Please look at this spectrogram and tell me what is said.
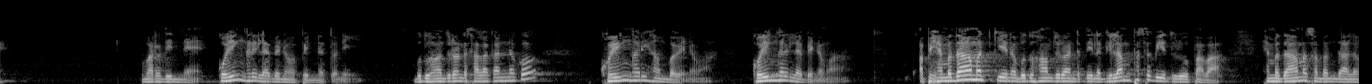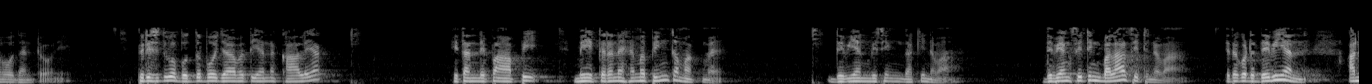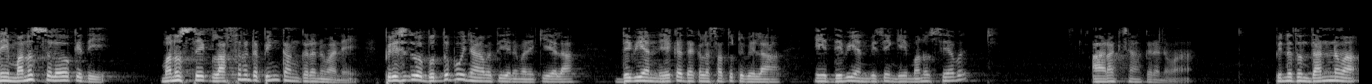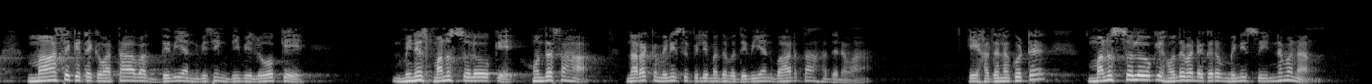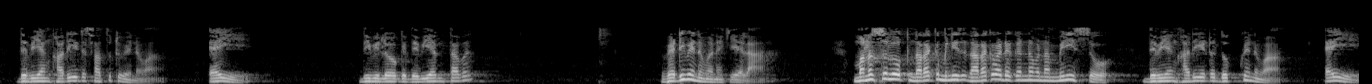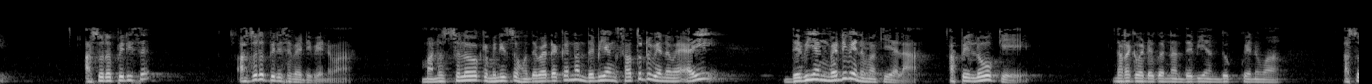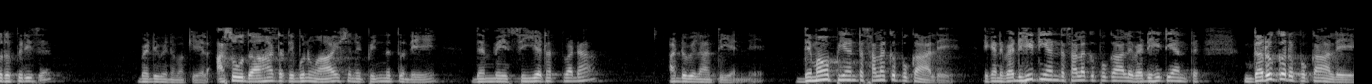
වරදින්නේ නැහැ. කොහෙන් හරි ලැබෙනවා පින්නතොනි. බුදුහාඳුරන්ට සලකන්නකෝ කොහෙන් හරි හම්බ වෙනවා. කොහෙන් හරි ලැබෙනවා. අපි හැමදාමත් කියන බුදුහාමුදුරන්ට තියෙන ගිලම්පස වීදුරුව පවා හැමදාම සබන්දාලා හොදන්න ඕනේ. පිරිසිදුව බුද්ධ පූජාව තියන කාලයක් හිතන්න එපා අපි මේ කරන හැම පින්කමක්ම දෙවියන් විසින් දකිනවා. දෙවියන් සිටින් බලා සිටිනවා. එතකොට දෙවියන් අනේ manuss ලෝකෙදී මිනිස්සෙක් ලස්සනට පින්කම් කරනවනේ පිරිසිදුව බුද්ධ පූජාව තියෙනවනේ කියලා දෙවියන් ඒක දැකලා සතුටු වෙලා ඒ දෙවියන් විසින් මේ මිනිස්සයව ආරක්ෂා කරනවා. පින්නතුන් දන්නවා මාසෙකට එක වතාවක් දෙවියන් විසින් දිව්‍ය ලෝකේ මිනිස් මනුස්ස ලෝකේ හොඳ සහ නරක මිනිස්සු පිළිබඳව දෙවියන් වාර්තා හදනවා. ඒ හදනකොට මනුස්ස ලෝකේ හොඳ වැඩ කරපු මිනිස්සු ඉන්නවනම් දෙවියන් හරියට සතුටු වෙනවා. ඇයි? දිවි ලෝකේ දෙවියන් තව වැඩි වෙනවන කියලා. මනුස්ස ලෝක නරක මිනිස් නරක වැඩ කරනව නම් මිනිස්සු දෙවියන් හරියට දුක් වෙනවා. ඇයි? අසුර පිරිස අසුර පිරිස වැඩි වෙනවා. මනුස්ස ලෝකේ මිනිස්සු හොඳ වැඩ කරනම් දෙවියන් සතුටු වෙනවා. ඇයි? දෙවියන් වැඩි වෙනවා කියලා. අපේ ලෝකේ නරක වැඩ කරනම් දෙවියන් දුක් වෙනවා. අසුර පිරිස වැඩි වෙනවා කියලා. 80000ට තිබුණු ආයුෂනේ පින්නතුනේ දැන් මේ 100ටත් වඩා අඩු වෙලා තියෙන්නේ. දෙමව්පියන්ට සලකපු කාලේ, ඒ කියන්නේ වැඩිහිටියන්ට සලකපු කාලේ වැඩිහිටියන්ට ගරු කරපු කාලේ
